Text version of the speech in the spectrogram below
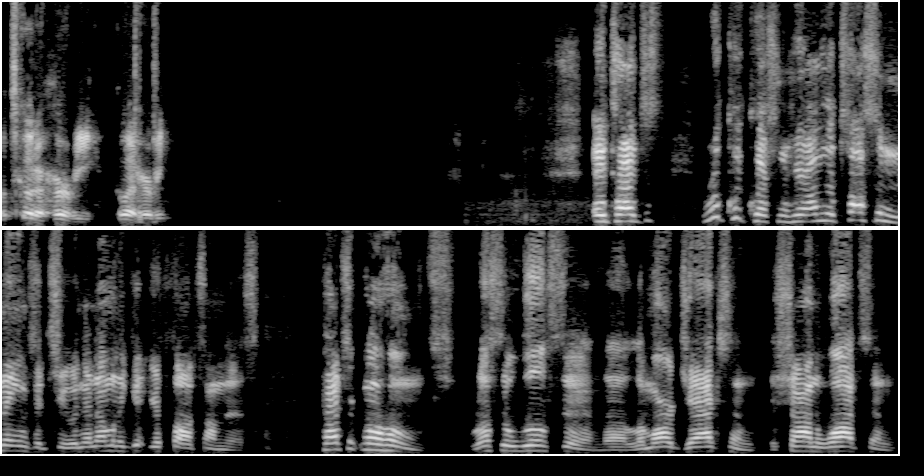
Let's go to Herbie. Go ahead, Herbie. Hey, Ty, just real quick question here. I'm going to toss some names at you, and then I'm going to get your thoughts on this. Patrick Mahomes, Russell Wilson, uh, Lamar Jackson, Deshaun Watson,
